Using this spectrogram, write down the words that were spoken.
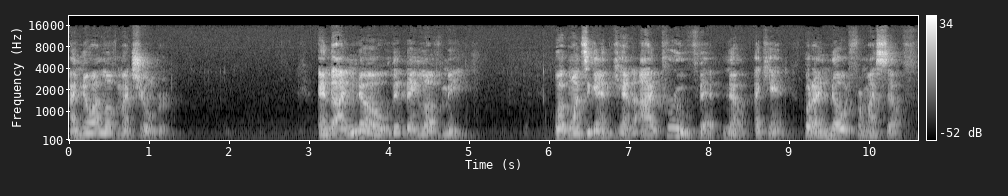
I know I love my children, and I know that they love me. But once again, can I prove that? No, I can't. But I know it for myself.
